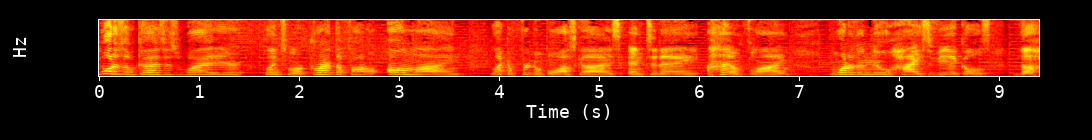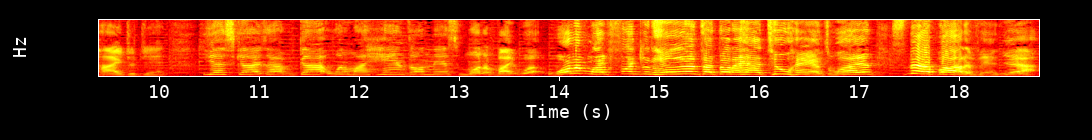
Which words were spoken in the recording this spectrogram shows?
What is up guys, it's Wyatt here, playing some more Grand Theft Auto Online, like a freaking boss guys, and today I am flying one of the new heist vehicles, the Hydra jet. Yes guys, I've got one of my hands on this, one of my, what, one of my fucking hands? I thought I had two hands, Wyatt! Snap out of it, yeah,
